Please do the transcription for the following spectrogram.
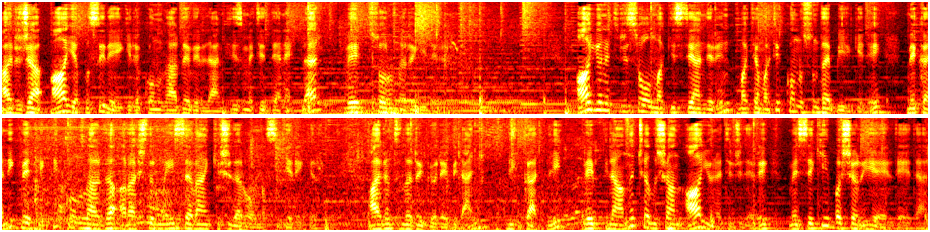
Ayrıca ağ yapısı ile ilgili konularda verilen hizmeti denetler ve sorunları giderir. Ağ yöneticisi olmak isteyenlerin matematik konusunda bilgili, mekanik ve teknik konularda araştırmayı seven kişiler olması gerekir. Ayrıntıları görebilen, dikkatli ve planlı çalışan ağ yöneticileri mesleki başarıyı elde eder.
